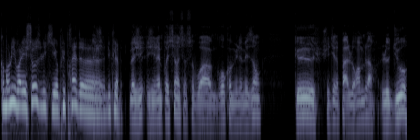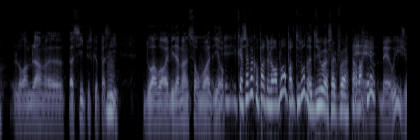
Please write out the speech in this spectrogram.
comment lui voit les choses, lui qui est au plus près de- j'ai- du club? j'ai j'ai l'impression, et ça se voit gros comme une maison, que je dirais pas Laurent Blanc, le duo Laurent Blanc euh, Passy, puisque Passy Hmm. doit avoir évidemment son mot à dire. Qu'à chaque fois qu'on parle de Laurent Blanc, on parle toujours d'un duo à chaque fois. T'as Eh, remarqué? Ben oui, je,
